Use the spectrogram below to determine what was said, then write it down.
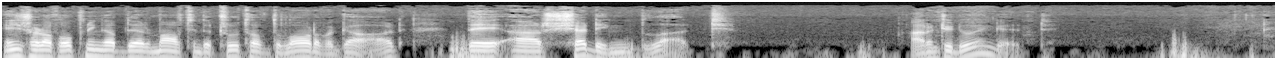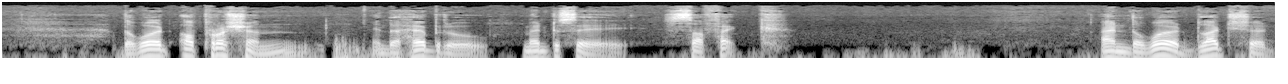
instead of opening up their mouth in the truth of the Lord our God, they are shedding blood. Aren't you doing it? The word oppression in the Hebrew meant to say safek. And the word bloodshed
